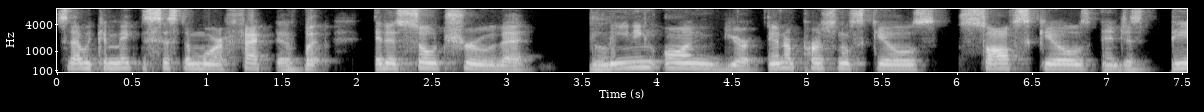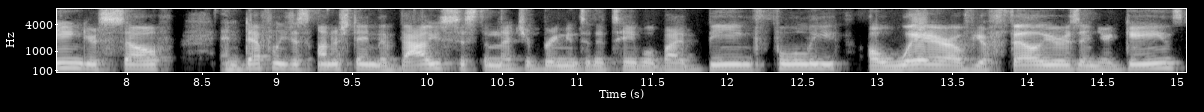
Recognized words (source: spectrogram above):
so that we can make the system more effective. But it is so true that leaning on your interpersonal skills, soft skills, and just being yourself, and definitely just understanding the value system that you're bringing to the table by being fully aware of your failures and your gains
